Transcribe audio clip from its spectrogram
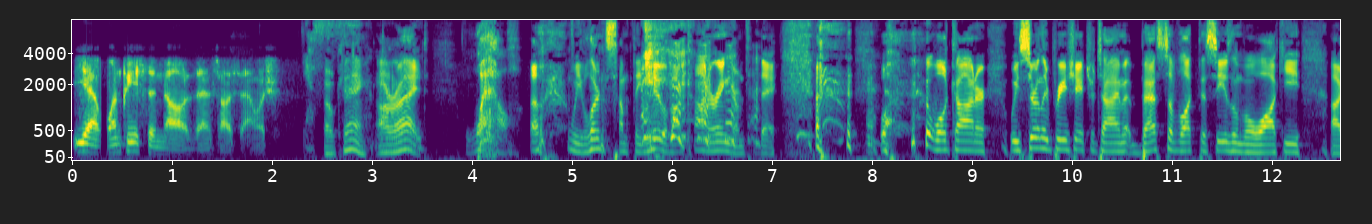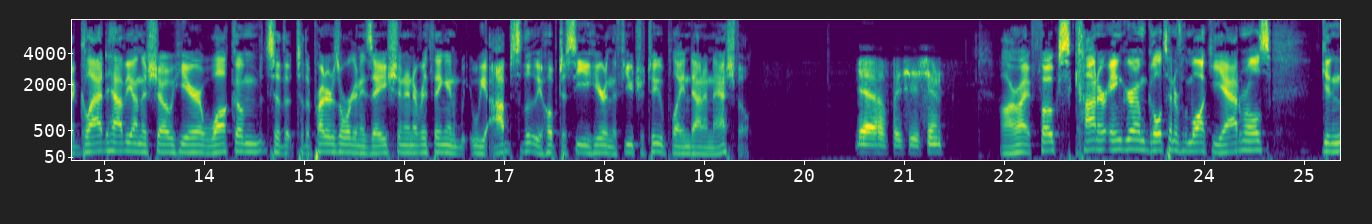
Yeah, one piece, then no, then it's not a sandwich. yes. Okay, all right. Well, oh, we learned something new about Connor Ingram today. well, well, Connor, we certainly appreciate your time. Best of luck this season with Milwaukee. Uh, glad to have you on the show here. Welcome to the to the Predators organization and everything, and we, we absolutely hope to see you here in the future too, playing down in Nashville. Yeah, hopefully see you soon. All right, folks. Connor Ingram, goaltender for the Milwaukee Admirals, getting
